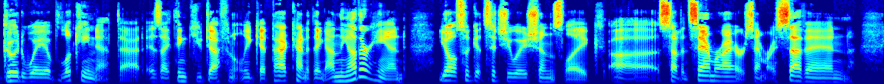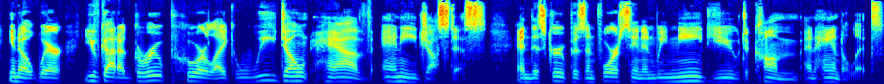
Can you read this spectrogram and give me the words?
good way of looking at that is I think you definitely get that kind of thing. On the other hand, you also get situations like uh, Seven Samurai or Samurai Seven, you know, where you've got a group who are like, we don't have any justice, and this group is enforcing, and we need you to come and handle it.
